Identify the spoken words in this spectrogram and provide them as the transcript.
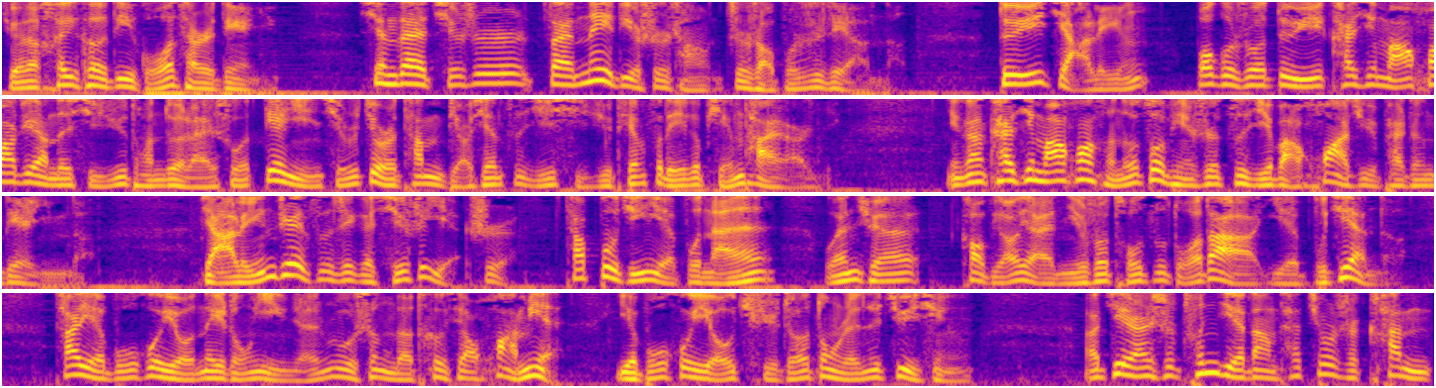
觉得《黑客帝国》才是电影？现在其实，在内地市场至少不是这样的。对于贾玲，包括说对于开心麻花这样的喜剧团队来说，电影其实就是他们表现自己喜剧天赋的一个平台而已。你看，开心麻花很多作品是自己把话剧拍成电影的，贾玲这次这个其实也是，她不仅也不难，完全靠表演。你说投资多大也不见得。它也不会有那种引人入胜的特效画面，也不会有曲折动人的剧情，啊，既然是春节档，它就是看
